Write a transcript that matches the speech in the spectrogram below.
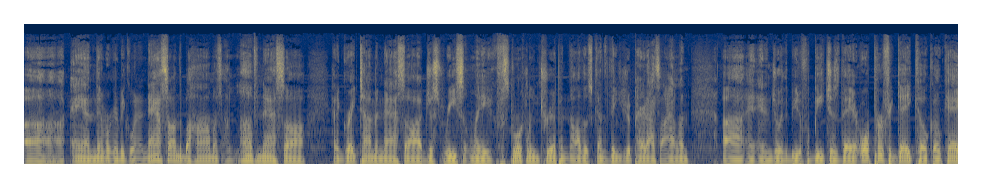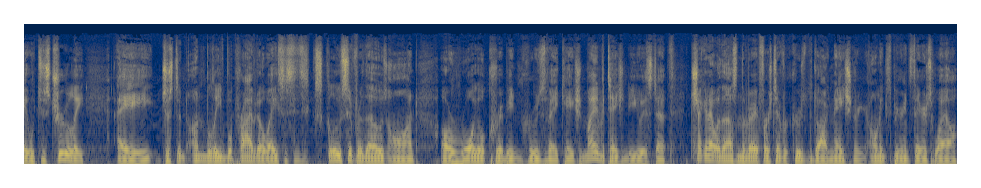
Uh, and then we're going to be going to Nassau in the Bahamas. I love Nassau. Had a great time in Nassau just recently, snorkeling trip and all those kinds of things. You go to Paradise Island uh, and, and, enjoy the beautiful beaches there. Or Perfect Day Coco Cay, which is truly a just an unbelievable private oasis. It's exclusive for those on a Royal Caribbean cruise vacation. My invitation to you is to check it out with us on the very first ever cruise with the Dog Nation or your own experience there as well.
